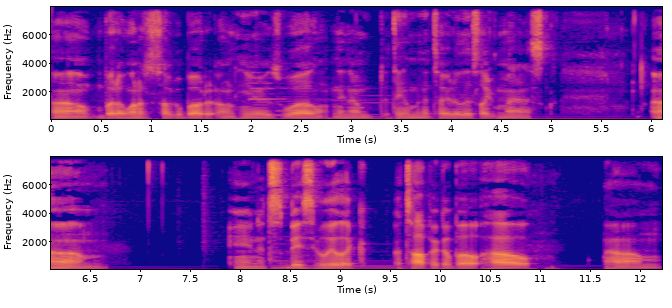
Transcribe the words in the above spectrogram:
Um, but I wanted to talk about it on here as well. And I'm, I think I'm to title this like Mask. Um, and it's basically like a topic about how um,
